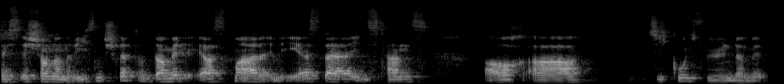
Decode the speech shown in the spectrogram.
das ist schon ein Riesenschritt und damit erstmal in erster Instanz auch äh, sich gut fühlen damit.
